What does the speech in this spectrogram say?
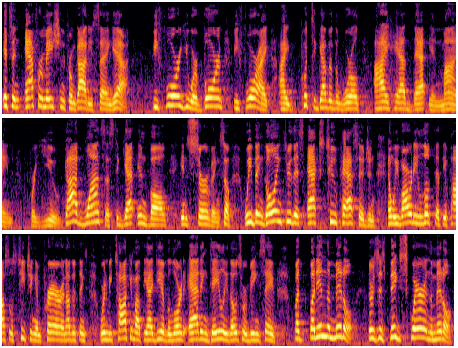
it's an affirmation from God. He's saying, Yeah, before you were born, before I, I put together the world, I had that in mind for you. God wants us to get involved in serving. So we've been going through this Acts 2 passage, and, and we've already looked at the apostles' teaching and prayer and other things. We're going to be talking about the idea of the Lord adding daily those who are being saved. But, but in the middle, there's this big square in the middle.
